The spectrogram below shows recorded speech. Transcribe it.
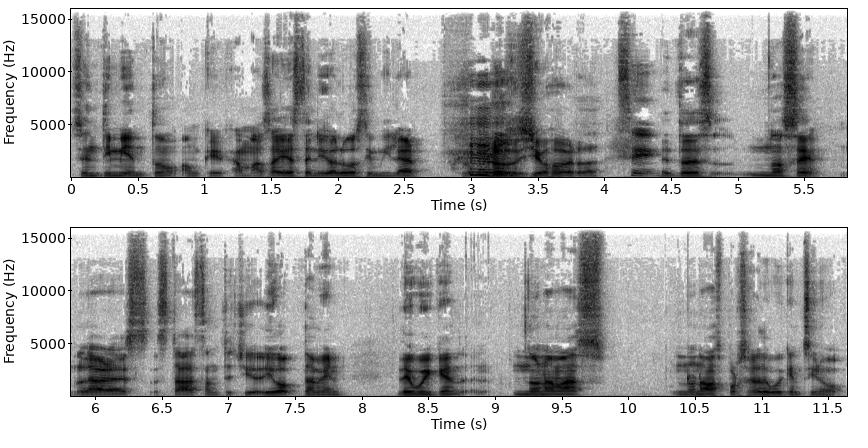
sentimiento, aunque jamás hayas tenido algo similar. Lo menos yo, ¿verdad? Sí. Entonces, no sé, la verdad es, está bastante chido. Digo, también The Weeknd, no nada más, no nada más por ser The Weeknd, sino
